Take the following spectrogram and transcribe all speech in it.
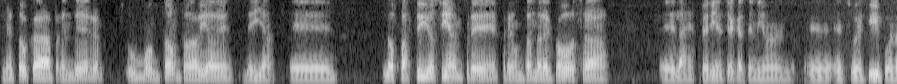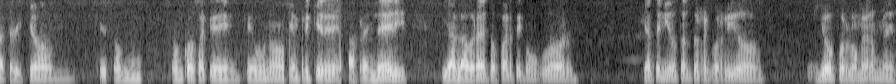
me toca aprender un montón todavía de, de. Eh, los fastidios siempre, preguntándole cosas, eh, las experiencias que ha tenido en, su equipo, en la selección, que son, son cosas que, uno siempre quiere aprender y, y a la hora de toparte con un jugador que ha tenido tanto recorrido, yo por lo menos me,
